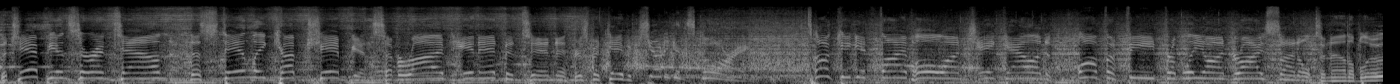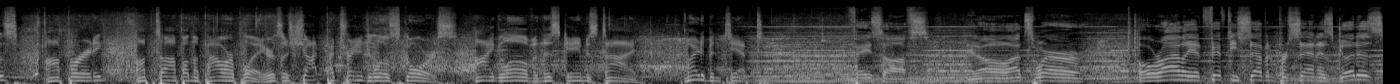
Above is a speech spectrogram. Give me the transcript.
The champions are in town. The Stanley Cup champions have arrived in Edmonton. Here's McDavid shooting and scoring. Tucking it five hole on Jake Allen off a feed from Leon Draisaitl. So now the Blues operating up top on the power play. Here's a shot. Pietrangelo scores. High glove, and this game is tied. Might have been tipped. Face-offs. You know, that's where O'Reilly at 57%, as good as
